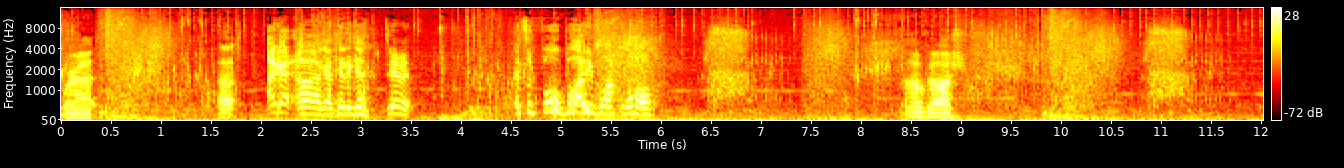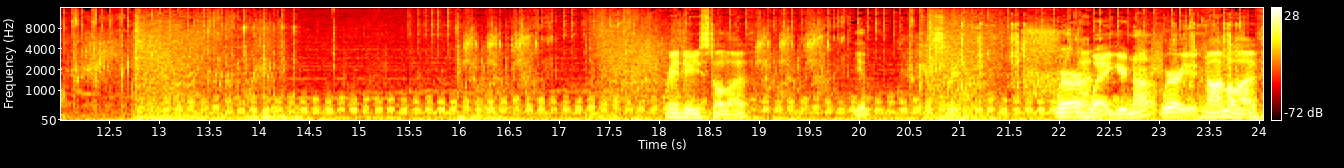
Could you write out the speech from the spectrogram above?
We're at. Uh, I got uh, I got hit again. Damn it! It's a full body block wall. Oh gosh. Rage, are you still alive? Yep. Sweet. Where are? That- Wait, you're not. Where are you? No, I'm alive.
